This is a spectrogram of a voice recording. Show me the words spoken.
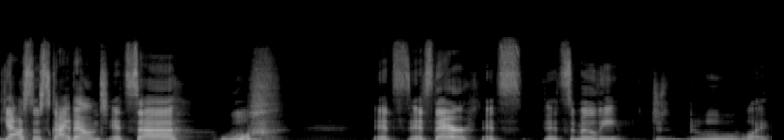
Yeah, so Skybound. It's uh woof. It's it's there. It's it's a movie. Just oh boy.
